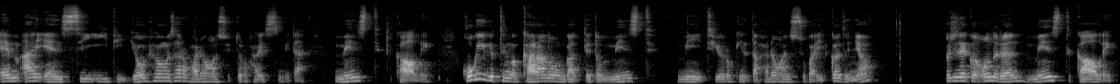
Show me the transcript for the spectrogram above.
M-I-N-C-E-D 요 형용사를 활용할 수 있도록 하겠습니다. minced garlic 고기 같은 거 갈아 놓은 갈 때도 minced meat 이렇게 일단 활용할 수가 있거든요. 어찌됐건 오늘은 minced garlic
